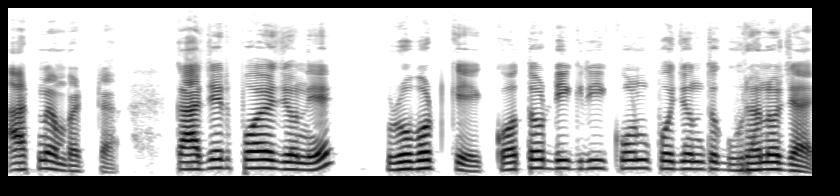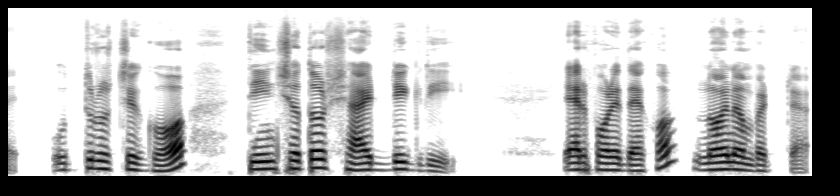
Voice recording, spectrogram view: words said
আট নাম্বারটা, কাজের প্রয়োজনে রোবটকে কত ডিগ্রি কোণ পর্যন্ত ঘোরানো যায়? উত্তর হচ্ছে ঘ, তিনশত ষাট ডিগ্রি। এরপরে দেখো, নয় নাম্বারটা,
